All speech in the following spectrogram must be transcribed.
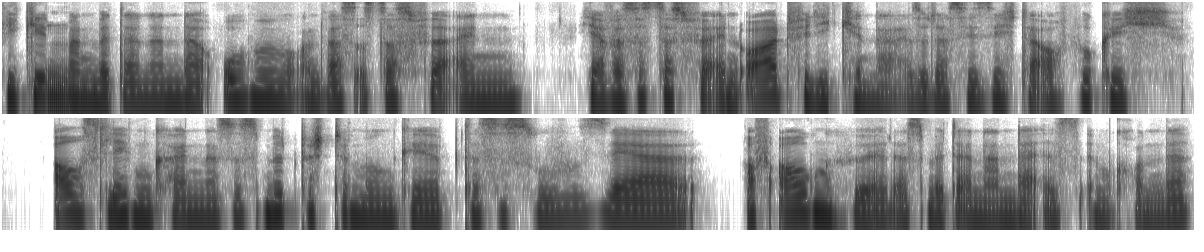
wie geht mhm. man miteinander um und was ist das für ein, ja, was ist das für ein Ort für die Kinder? Also, dass sie sich da auch wirklich ausleben können, dass es Mitbestimmung gibt, dass es so sehr auf Augenhöhe das Miteinander ist im Grunde.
